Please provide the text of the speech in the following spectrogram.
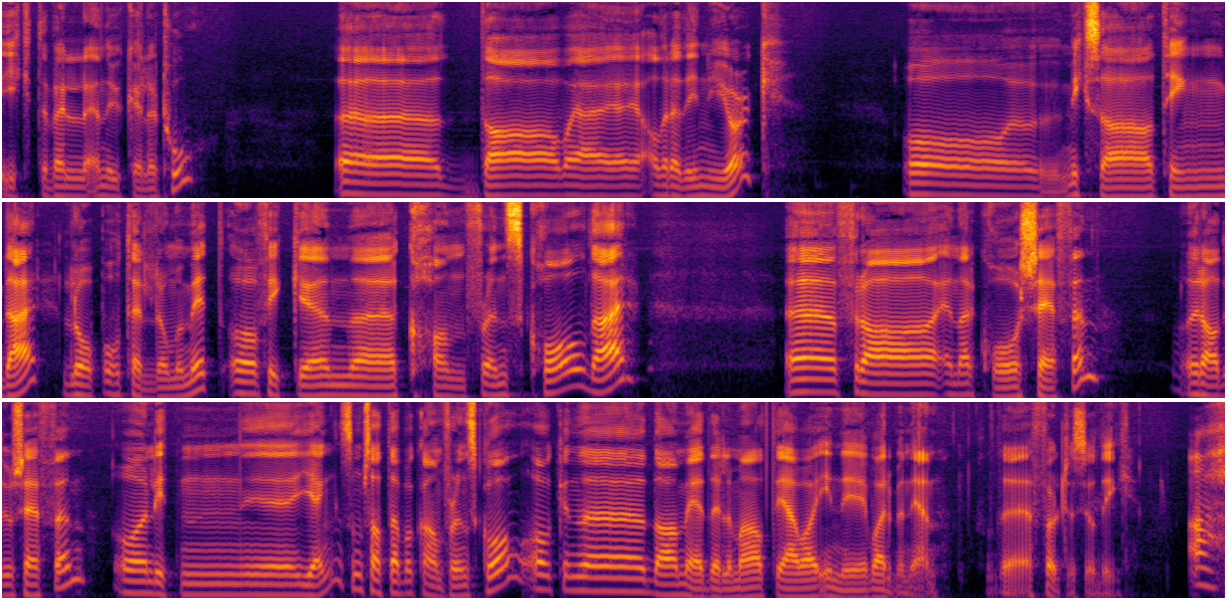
gikk det vel en uke eller to. Da var jeg allerede i New York og miksa ting der. Lå på hotellrommet mitt og fikk en conference call der eh, fra NRK-sjefen, radiosjefen, og en liten eh, gjeng som satt der på conference call og kunne da meddele meg at jeg var inne i varmen igjen. Så det føltes jo digg. Åh,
